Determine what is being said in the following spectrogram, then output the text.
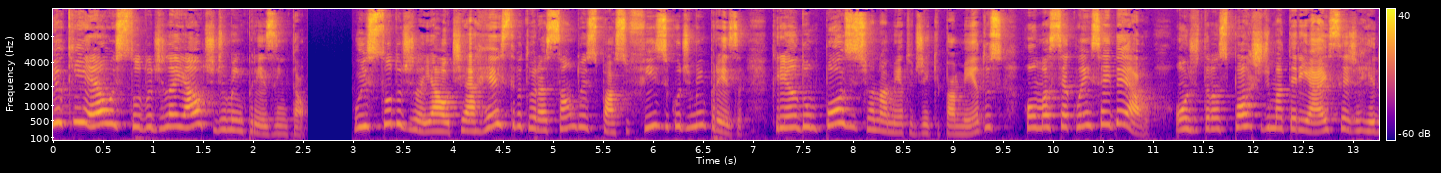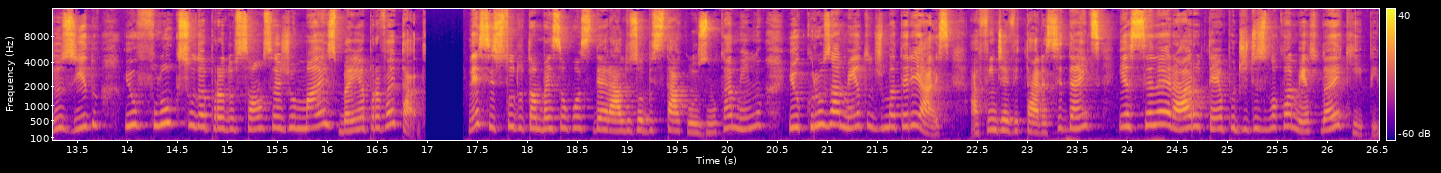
E o que é o estudo de layout de uma empresa, então? O estudo de layout é a reestruturação do espaço físico de uma empresa, criando um posicionamento de equipamentos com uma sequência ideal, onde o transporte de materiais seja reduzido e o fluxo da produção seja o mais bem aproveitado. Nesse estudo também são considerados obstáculos no caminho e o cruzamento de materiais, a fim de evitar acidentes e acelerar o tempo de deslocamento da equipe.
